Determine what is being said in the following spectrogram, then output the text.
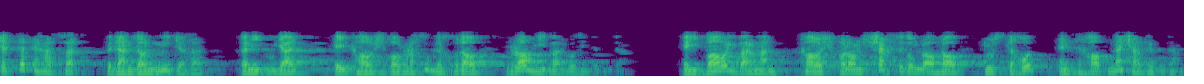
شدت حسرت به دندان می‌گزد و می‌گوید ای کاش با رسول خدا راهی برگزیده بودم ای وای بر من کاش فلان شخص گمراه را دوست خود انتخاب نکرده بودم.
